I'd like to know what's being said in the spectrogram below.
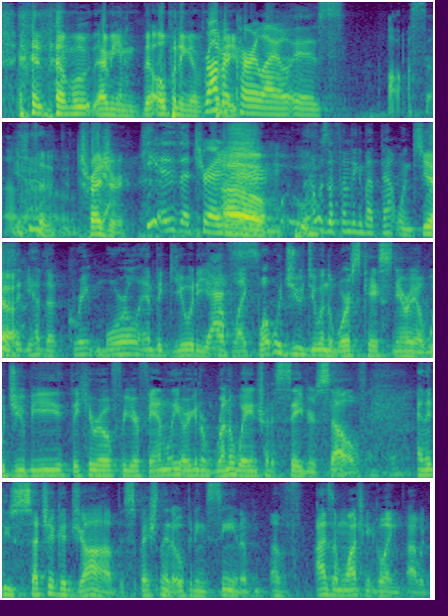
that movie, I mean, the opening of Robert 28 Carlyle is awesome. He's a treasure. He is a treasure. Um, That was the fun thing about that one too, Yeah. is that you had the great moral ambiguity Yes. of like, what would you do in the worst case scenario? Would you be the hero for your family, or are you going to run away and try to save yourself? And they do such a good job, especially in that opening scene of, of as I'm watching it, going, I would,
